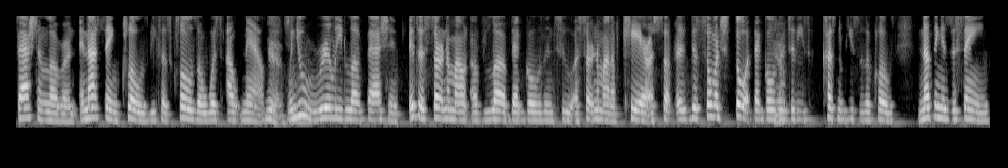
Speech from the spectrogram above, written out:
fashion lover and not saying clothes because clothes are what's out now. Yeah, when you really love fashion, it's a certain amount of love that goes into a certain amount of care. A, uh, there's so much thought that goes yeah. into these custom pieces of clothes. Nothing is the same.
